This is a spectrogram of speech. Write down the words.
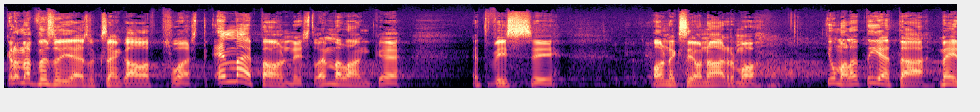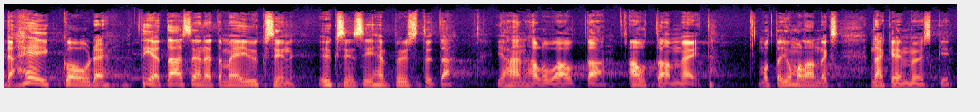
Kyllä mä pysyn Jeesuksen kanssa loppuun asti. En mä epäonnistu, en mä lankee. Et vissi. Onneksi on armo. Jumala tietää meidän heikkouden, tietää sen, että me ei yksin, yksin siihen pystytä. Ja hän haluaa auttaa, auttaa meitä. Mutta Jumala onneksi näkee myöskin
